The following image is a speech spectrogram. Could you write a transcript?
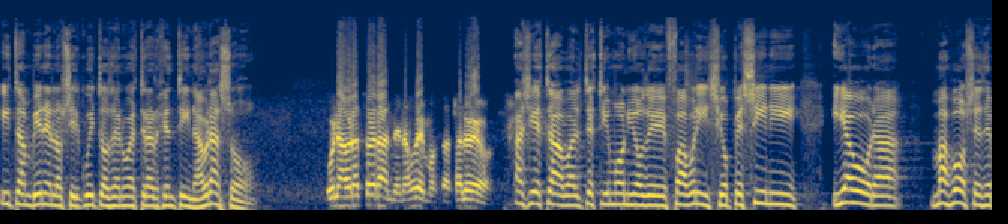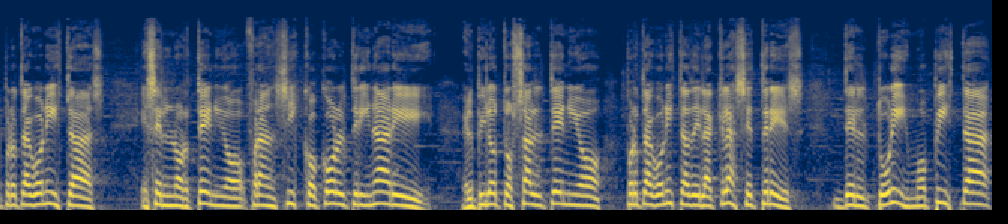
y también en los circuitos de nuestra Argentina. Abrazo. Un abrazo grande, nos vemos, hasta luego. Allí estaba el testimonio de Fabricio Pesini y ahora más voces de protagonistas. Es el norteño Francisco Coltrinari, el piloto salteño, protagonista de la clase 3 del turismo pista,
